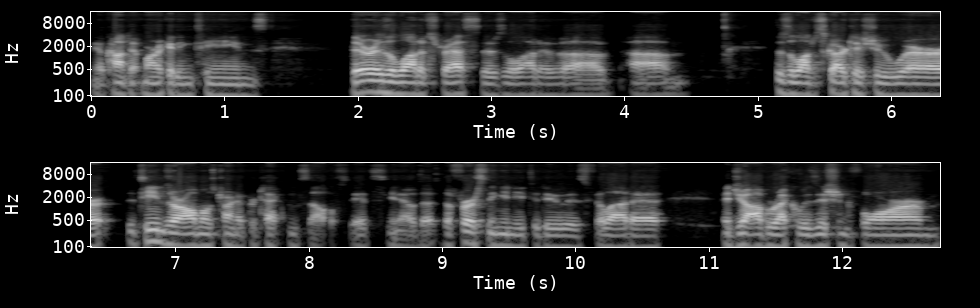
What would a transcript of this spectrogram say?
you know, content marketing teams, there is a lot of stress. There's a lot of uh, um, there's a lot of scar tissue where the teams are almost trying to protect themselves. It's you know the, the first thing you need to do is fill out a, a job requisition form,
